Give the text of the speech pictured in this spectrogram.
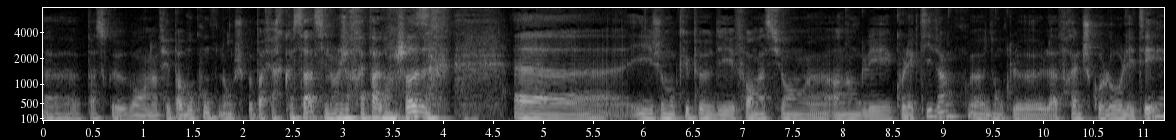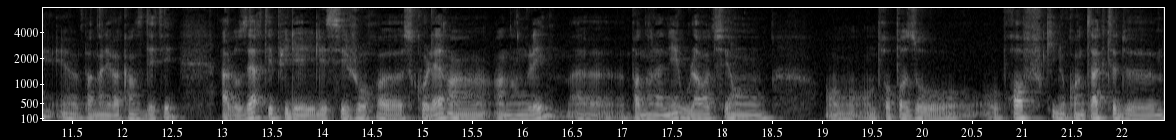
euh, parce que bon, on n'en fait pas beaucoup, donc je peux pas faire que ça, sinon je ferais pas grand chose. et je m'occupe des formations euh, en anglais collectives, hein, euh, donc le- la French Colo l'été, euh, pendant les vacances d'été à Lozerte, et puis les, les séjours euh, scolaires en, en anglais euh, pendant l'année, où là, tu sais, on, on- propose aux, profs qui nous contactent de,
